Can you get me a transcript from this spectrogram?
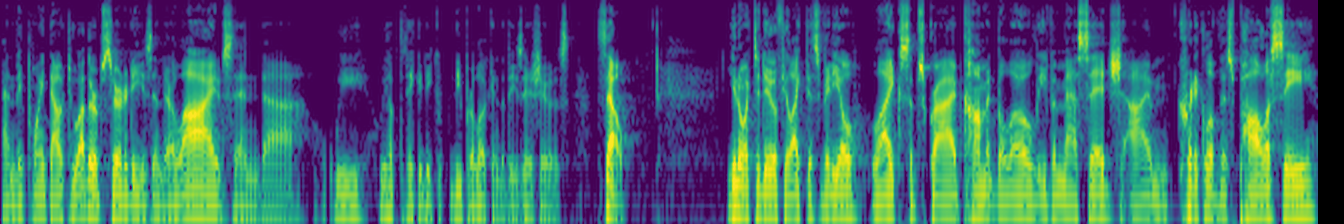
and they point out to other absurdities in their lives. And uh, we we hope to take a deeper, deeper look into these issues. So, you know what to do if you like this video. Like, subscribe, comment below, leave a message. I'm critical of this policy.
